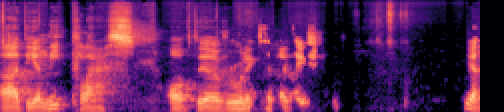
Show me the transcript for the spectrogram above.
uh, the elite class of the ruling civilization. Yeah.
